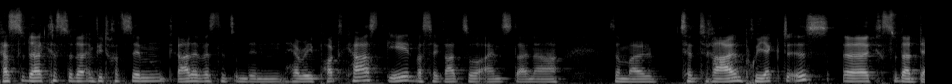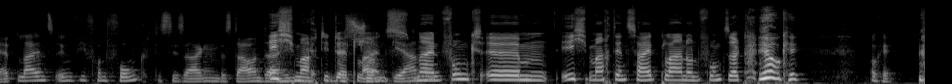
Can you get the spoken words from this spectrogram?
Hast du da, kriegst du da irgendwie trotzdem, gerade wenn es jetzt um den Harry Podcast geht, was ja gerade so eins deiner, sag mal, zentralen Projekte ist, äh, kriegst du da Deadlines irgendwie von Funk, dass sie sagen, bis da und da. Ich mache die Deadlines. Gerne? Nein, Funk, ähm, ich mache den Zeitplan und Funk sagt, ja, okay. Okay.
